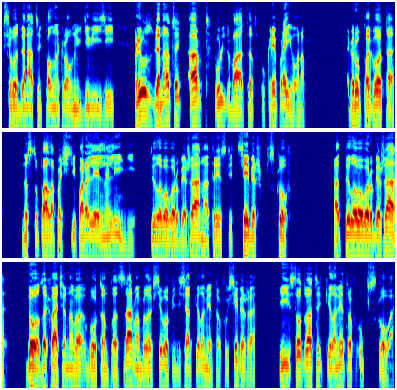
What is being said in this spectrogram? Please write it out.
всего 12 полнокровных дивизий, плюс 12 арт-пульдбатов укрепрайонов. Группа ГОТа наступала почти параллельно линии тылового рубежа на отрезке Себеж-Псков. От тылового рубежа до захваченного ГОТом плацдарма было всего 50 километров у Себежа и 120 километров у Пскова.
